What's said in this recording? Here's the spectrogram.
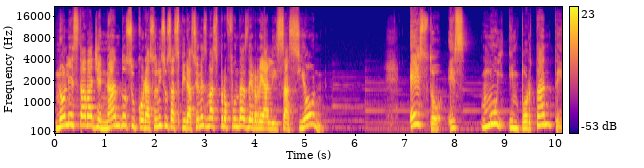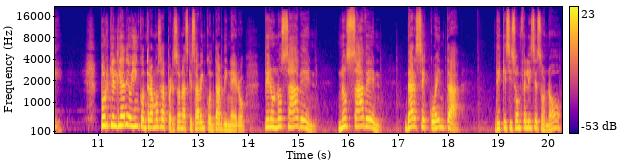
no le estaba llenando su corazón y sus aspiraciones más profundas de realización. Esto es muy importante. Porque el día de hoy encontramos a personas que saben contar dinero, pero no saben, no saben darse cuenta de que si son felices o no.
